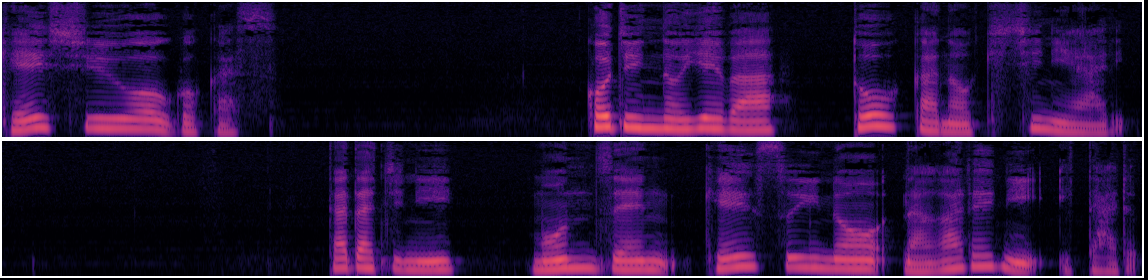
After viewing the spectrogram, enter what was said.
慶州を動かす。個人の家は東下の岸にあり直ちに門前渓水の流れに至る。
